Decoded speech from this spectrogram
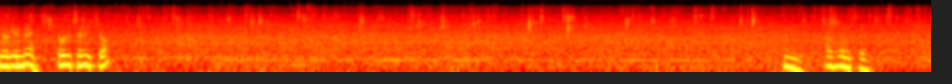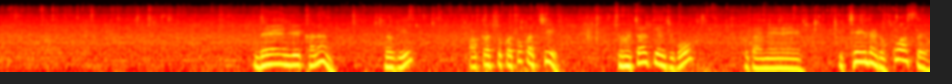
여기인데, 여기도 재밌죠? 음, 아주 재밌어요. 맨 위에 칸은 여기 아까 쪽과 똑같이 줄을 짧게 해주고 그 다음에 이 체인을 좀 꼬았어요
